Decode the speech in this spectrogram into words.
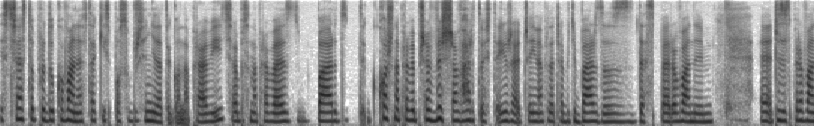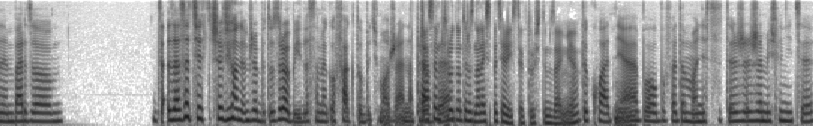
jest często produkowany w taki sposób, że się nie da tego naprawić, albo ta naprawa jest bardzo, koszt naprawy przewyższa wartość tej rzeczy i naprawdę trzeba być bardzo zdesperowanym, e, czy zesperowanym, bardzo za, zacietrzewionym, żeby to zrobić, dla samego faktu być może, naprawdę. Czasem trudno też znaleźć specjalistę, który się tym zajmie. Dokładnie, bo, bo wiadomo, niestety że rzemieślnicy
